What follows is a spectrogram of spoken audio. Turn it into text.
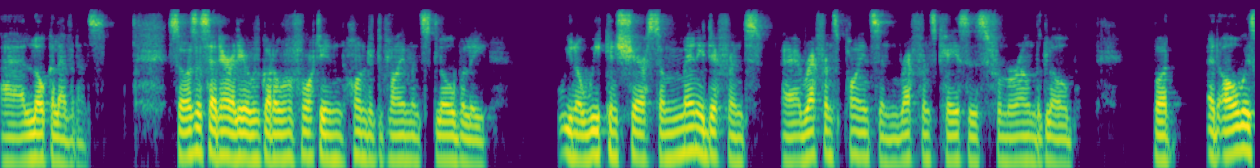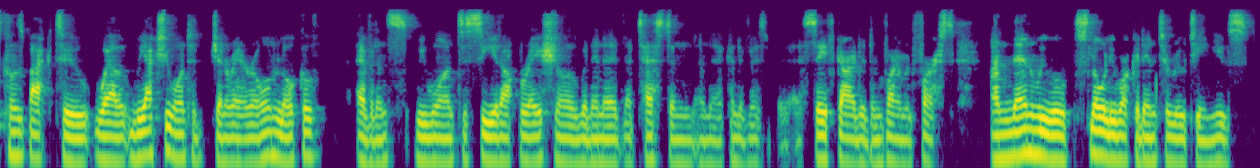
uh, local evidence. So as i said earlier we've got over 1400 deployments globally you know we can share so many different uh, reference points and reference cases from around the globe. But it always comes back to well we actually want to generate our own local evidence. We want to see it operational within a, a test and, and, a kind of a, a safeguarded environment first and then we will slowly work it into routine use.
